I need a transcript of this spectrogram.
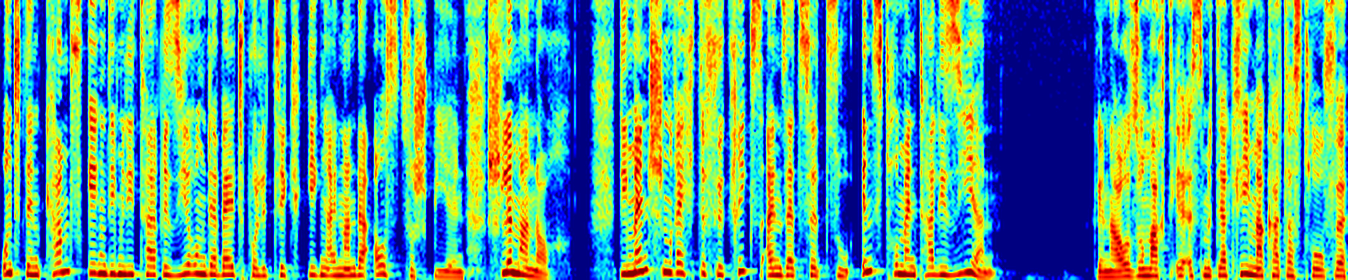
und den Kampf gegen die Militarisierung der Weltpolitik gegeneinander auszuspielen. Schlimmer noch, die Menschenrechte für Kriegseinsätze zu instrumentalisieren. Genauso macht ihr es mit der Klimakatastrophe,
